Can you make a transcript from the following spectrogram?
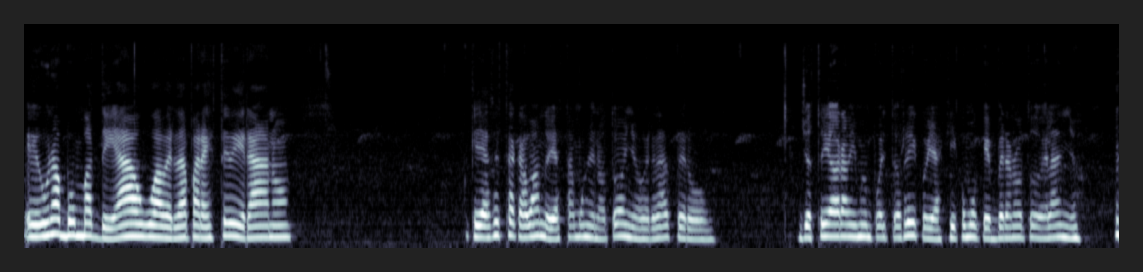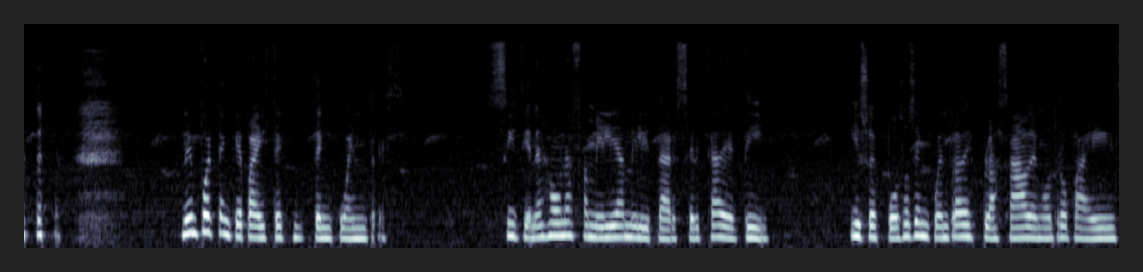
eh, unas bombas de agua, ¿verdad? Para este verano, que ya se está acabando, ya estamos en otoño, ¿verdad? Pero yo estoy ahora mismo en Puerto Rico y aquí como que es verano todo el año. no importa en qué país te encuentres si tienes a una familia militar cerca de ti y su esposo se encuentra desplazado en otro país,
